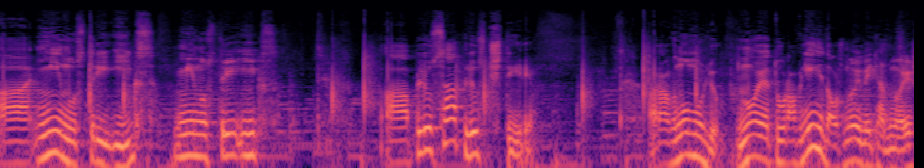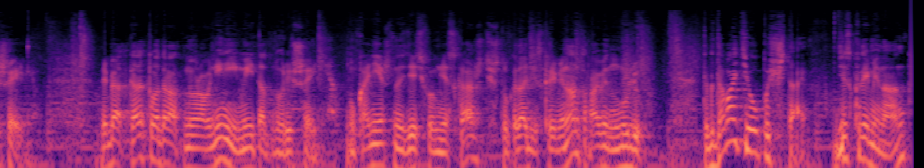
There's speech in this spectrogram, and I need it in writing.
а, минус 3х, минус 3х, а, плюс а плюс 4 равно нулю. Но это уравнение должно иметь одно решение. Ребят, когда квадратное уравнение имеет одно решение? Ну, конечно, здесь вы мне скажете, что когда дискриминант равен нулю. Так давайте его посчитаем. Дискриминант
